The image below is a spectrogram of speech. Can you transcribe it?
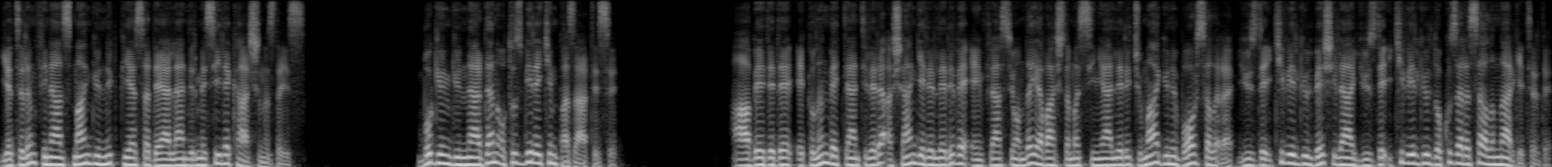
Yatırım Finansman Günlük Piyasa Değerlendirmesi ile karşınızdayız. Bugün günlerden 31 Ekim Pazartesi. ABD'de Apple'ın beklentileri aşan gelirleri ve enflasyonda yavaşlama sinyalleri Cuma günü borsalara %2,5 ila %2,9 arası alımlar getirdi.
